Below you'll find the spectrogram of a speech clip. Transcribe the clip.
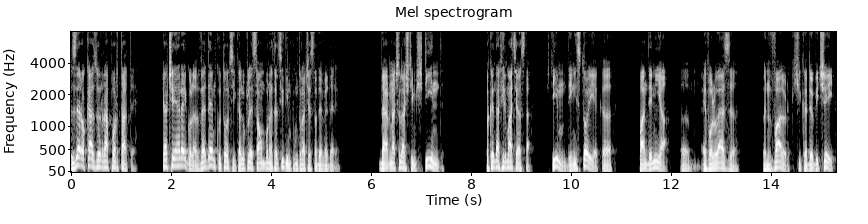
Zero cazuri raportate. Ceea ce e în regulă. Vedem cu toții că lucrurile s-au îmbunătățit din punctul acesta de vedere. Dar în același timp, știind, făcând afirmația asta, Știm din istorie că pandemia uh, evoluează în valuri și că de obicei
